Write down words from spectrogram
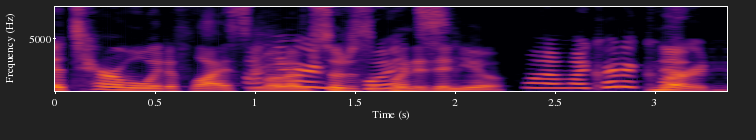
a terrible way to fly, Simone. I'm so disappointed points. in you. Well, my credit card. Uh,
